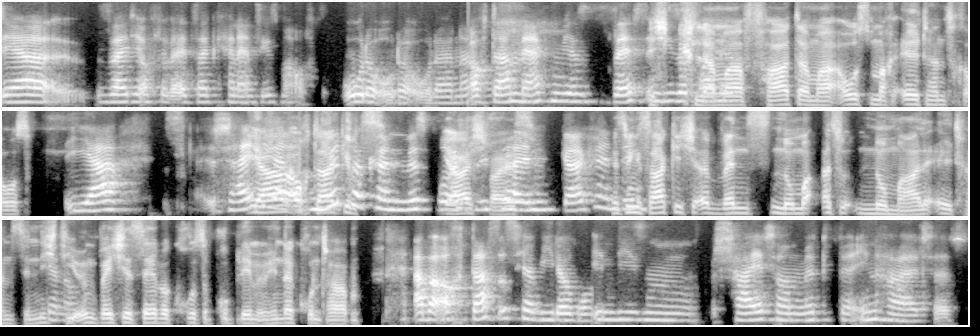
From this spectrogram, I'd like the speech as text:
der seit ihr auf der Welt seid kein einziges Mal auf. Oder, oder, oder. Ne? Auch da merken wir selbst in ich dieser Klammer Rolle, Vater mal aus, mach Eltern draus. Ja, scheiße, ja, auch, auch da Mütter können missbräuchlich ja, sein. Gar kein Deswegen sage ich, äh, wenn es normal, also normale Eltern sind, nicht genau. die irgendwelche selber große Probleme im Hintergrund haben. Aber auch das ist ja wiederum in diesem Scheitern mit beinhaltet,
